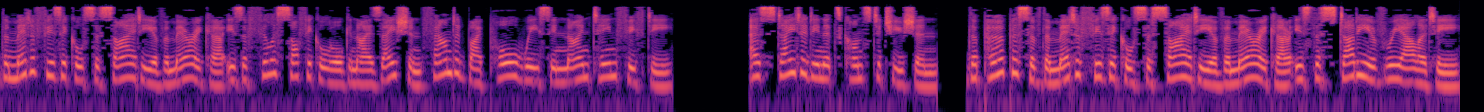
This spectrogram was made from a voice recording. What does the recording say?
The Metaphysical Society of America is a philosophical organization founded by Paul Weiss in 1950. As stated in its constitution, "...the purpose of the Metaphysical Society of America is the study of reality."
